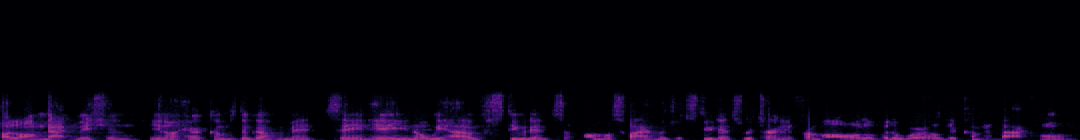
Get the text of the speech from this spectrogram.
along that mission, you know, here comes the government saying, hey, you know, we have students, almost 500 students returning from all over the world. They're coming back home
